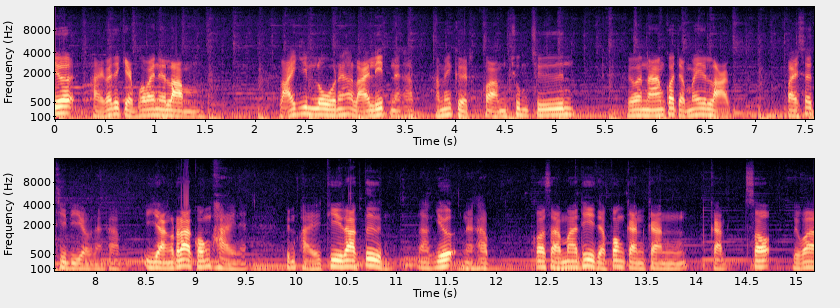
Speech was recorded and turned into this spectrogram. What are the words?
เยอะๆไผ่ก็จะเก็บเข้าไว้ในลำหลายกิโลนะครับหลายลิตรนะครับทำให้เกิดความชุ่มชื้นหรือว่าน้ำก็จะไม่หลากไปซะทีเดียวนะครับ อีกอย่างรากของไผ่เนี่ยเป็นไผ่ที่รากตื้นรากเยอะนะครับ ก็สามารถที่จะป้องกันการกัดเซาะหรือว่า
